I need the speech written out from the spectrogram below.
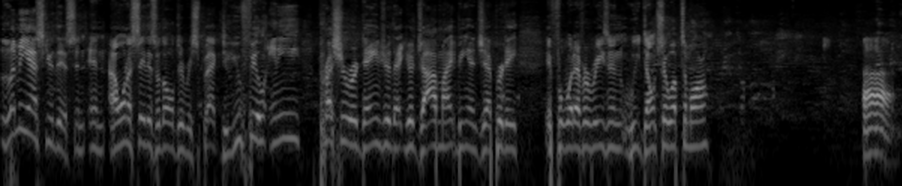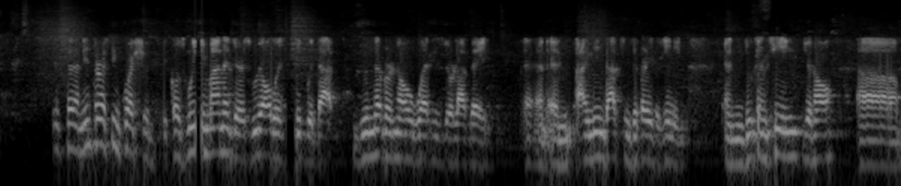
Let me ask you this, and, and I want to say this with all due respect. Do you feel any pressure or danger that your job might be in jeopardy if, for whatever reason, we don't show up tomorrow? Uh, it's an interesting question because we managers, we always deal with that. You never know when is your last day. And, and I mean that since the very beginning. And you can see, you know, uh,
